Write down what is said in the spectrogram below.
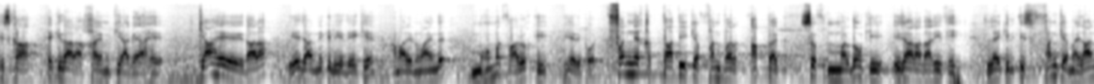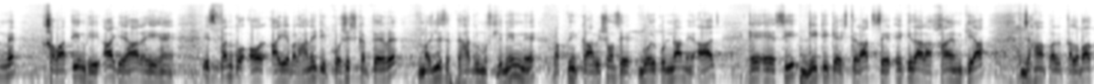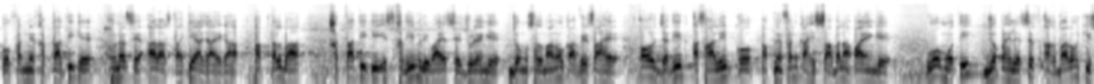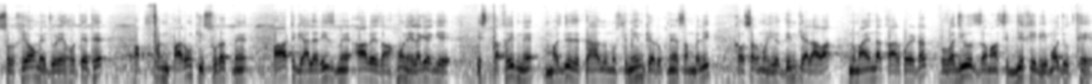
اس کا ایک ادارہ قائم کیا گیا ہے۔ کیا ہے یہ ادارہ؟ یہ جاننے کے لیے دیکھیے ہمارے نمائندے محمد فاروق کی یہ رپورٹ۔ فن خطاطی کے فن پر اب تک صرف مردوں کی اجارہ داری تھی، لیکن اس فن کے میدان میں خواتین بھی آگے آ رہی ہیں۔ اس فن کو اور آگے بڑھانے کی کوشش کرتے ہوئے مجلس اتحاد المسلمین نے اپنی کاوشوں سے گولکنڈا میں آج اے اے سی ڈی ٹی کے اشتراک سے ایک ادارہ قائم کیا، جہاں پر طلبہ کو فن خطاطی کے ہنر سے آراستہ کیا جائے گا۔ اب طلبہ خطاطی کی اس قدیم روایت سے جڑیں گے جو مسلمانوں کا ورثہ ہے اور جدید اسالیب کو اپنے فن کا حصہ بنا پائیں گے۔ وہ موتی جو پہلے صرف اخباروں کی سرخیوں میں جڑے ہوتے تھے اب فن پاروں کی صورت میں آٹھ گیلریز میں آویزاں ہونے لگیں گے۔ اس تقریب میں مجلس اتحاد المسلمین کے رکن اسمبلی کوثر محی الدین کے علاوہ نمائندہ کارپوریٹر وجیع الزما صدیقی بھی موجود تھے۔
